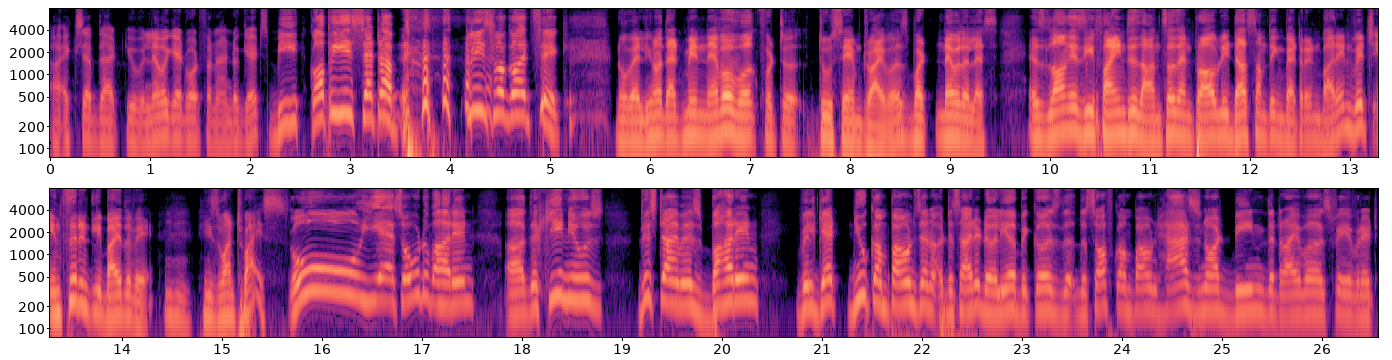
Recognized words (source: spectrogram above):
uh, except that you will never get what Fernando gets. B, copy his setup. Please, for God's sake. No, well, you know, that may never work for two, two same drivers, but nevertheless, as long as he finds his answers and probably does something better in Bahrain, which incidentally, by the way, he's won twice. Oh, yes, over to Bahrain. Uh, the key news this time is Bahrain will get new compounds than decided earlier because the, the soft compound has not been the driver's favorite.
